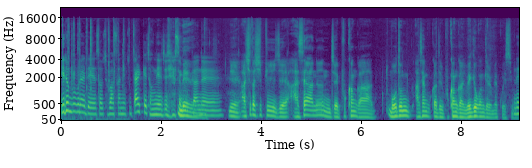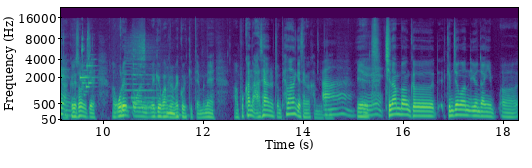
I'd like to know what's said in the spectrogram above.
이런 부분에 대해서 조 박사님 좀 짧게 정리해 주시겠습니까? 네, 네. 예, 아시 다시피 이제 아세안은 이제 북한과 모든 아세안 국가들이 북한과 외교 관계를 맺고 있습니다. 네. 그래서 이제 오랫동안 외교 관계를 음. 맺고 있기 때문에 어, 북한은 아세안을 좀 편안하게 생각합니다. 아, 예. 지난번 그 김정은 위원장이 어,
